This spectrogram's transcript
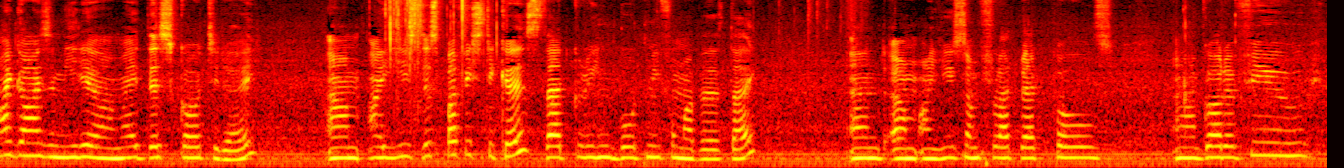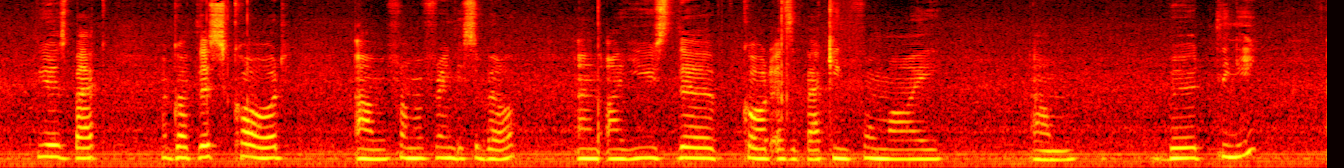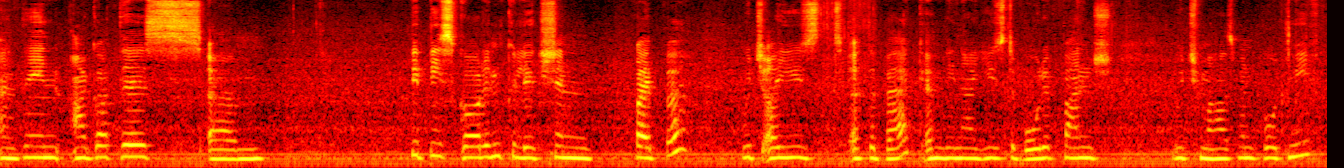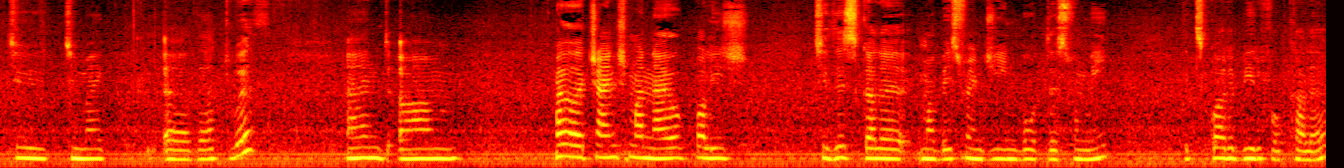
Hi guys, Amelia. I made this card today. Um, I used this puffy stickers that Green bought me for my birthday. And um, I used some flat back pearls. And I got a few years back, I got this card um, from a friend Isabel. And I used the card as a backing for my um, bird thingy. And then I got this um, Pippi's Garden Collection paper which I used at the back and then I used a border punch which my husband bought me to to make uh, that with. And um, I changed my nail polish to this color. My best friend Jean bought this for me. It's quite a beautiful color.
